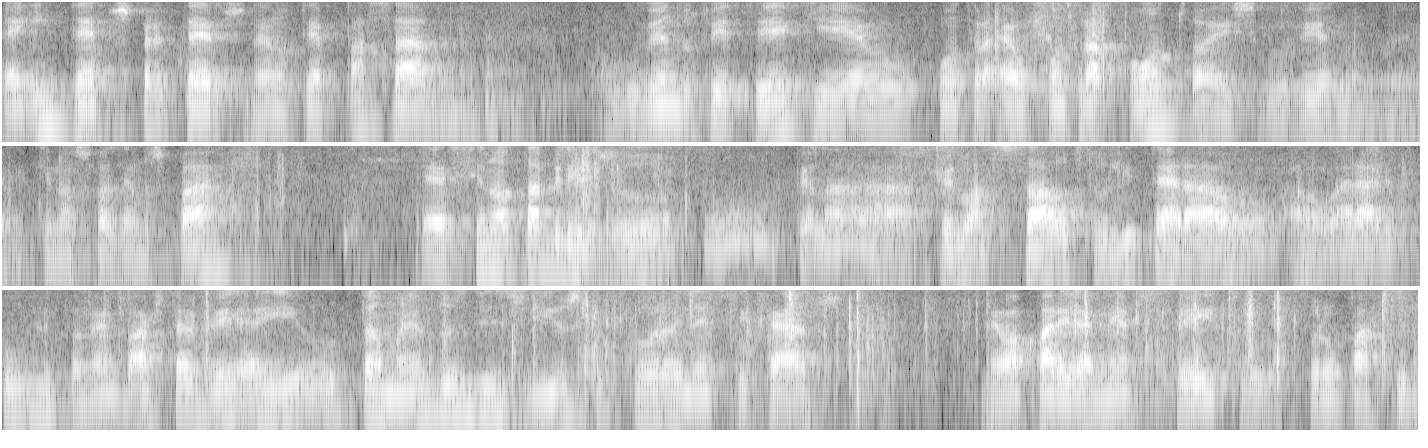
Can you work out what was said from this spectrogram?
é, em tempos pretéritos, né, no tempo passado. Né? O governo do PT, que é o, contra, é o contraponto a esse governo é, que nós fazemos parte, é, se notabilizou pela, pelo assalto literal ao erário público. Né? Basta ver aí o tamanho dos desvios que foram identificados, né? o aparelhamento feito por um partido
